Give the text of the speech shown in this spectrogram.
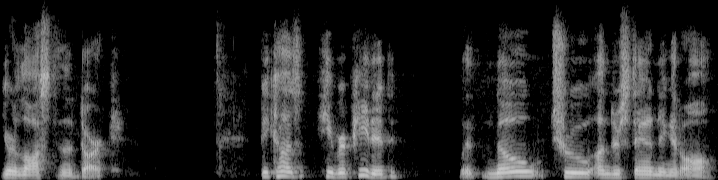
you're lost in the dark. Because he repeated with no true understanding at all.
